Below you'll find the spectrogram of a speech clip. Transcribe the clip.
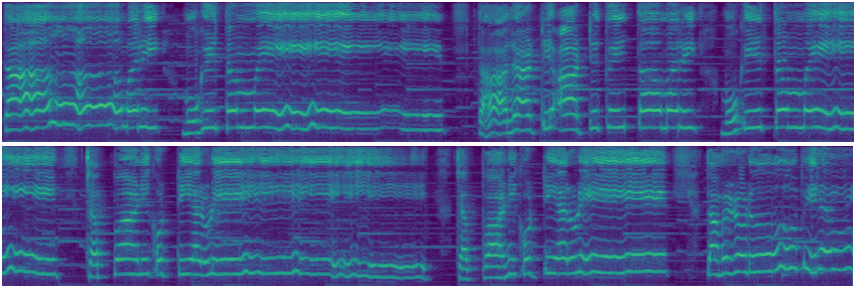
தாமரை முகிழ்த்தம்மை. தாலாட்டி ஆட்டுக்கை தாமரை முகிழ்த்தம்மை. சப்பாணி கொட்டி அருளே. சப்பாணி கொட்டி அருளே. தமிழொடு பிறன்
